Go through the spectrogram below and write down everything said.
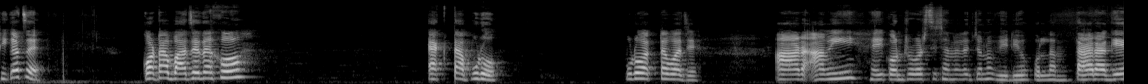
ঠিক আছে? কটা বাজে দেখো? একটা, পুরো। পুরো একটা বাজে। আর আমি এই কন্ট্রোভার্সি চ্যানেলের জন্য ভিডিও করলাম। তার আগে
